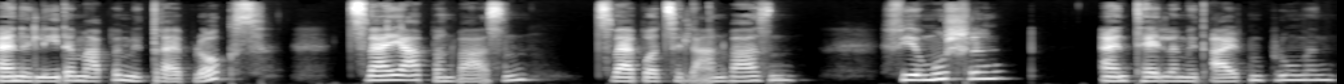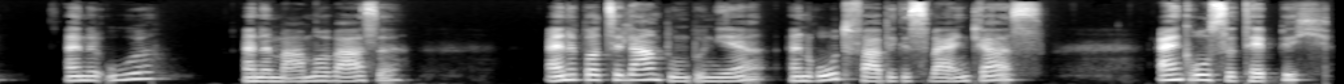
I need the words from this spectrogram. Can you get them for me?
eine Ledermappe mit drei Blocks, zwei Japanvasen, zwei Porzellanvasen, vier Muscheln, ein Teller mit Alpenblumen, eine Uhr, eine Marmorvase, eine Porzellanbonbonniere, ein rotfarbiges Weinglas, ein großer Teppich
